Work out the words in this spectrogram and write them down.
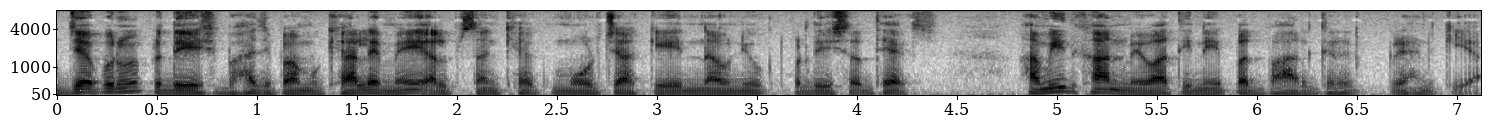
जयपुर में प्रदेश भाजपा मुख्यालय में अल्पसंख्यक मोर्चा के नवनियुक्त प्रदेश अध्यक्ष हमीद खान मेवाती ने पदभार ग्रहण किया।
